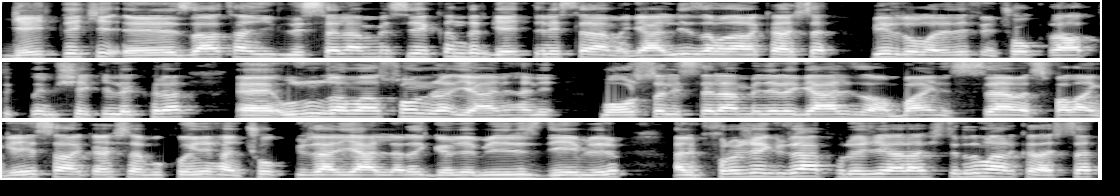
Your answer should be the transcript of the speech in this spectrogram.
Gate'deki e, zaten listelenmesi yakındır. Gate'de listelenme geldiği zaman arkadaşlar 1 dolar hedefini çok rahatlıkla bir şekilde kırar. E, uzun zaman sonra yani hani borsa listelenmeleri geldiği zaman Binance listelenmesi falan gelirse arkadaşlar bu coin'i hani çok güzel yerlerde görebiliriz diyebilirim. Hani proje güzel. Projeyi araştırdım arkadaşlar.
